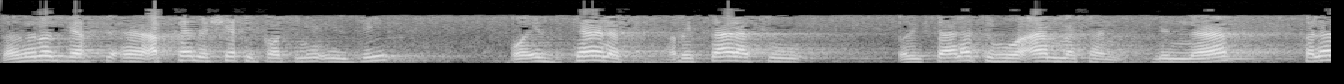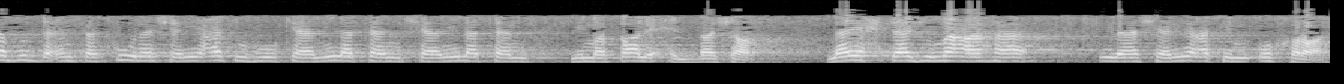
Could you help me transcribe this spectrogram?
Dans un autre verset, euh, après le chef il continue, il dit, وإذ كانت رسالة رسالته عامة للناس فلا بد أن تكون شريعته كاملة شاملة لمصالح البشر لا يحتاج معها إلى شريعة أخرى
